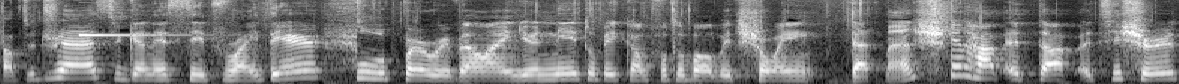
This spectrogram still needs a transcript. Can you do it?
Of the dress. You're gonna see it right there. Super revealing. You need to be comfortable with showing that much. You can have a top a t-shirt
